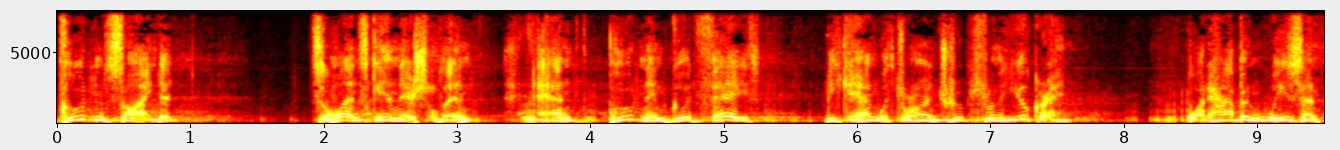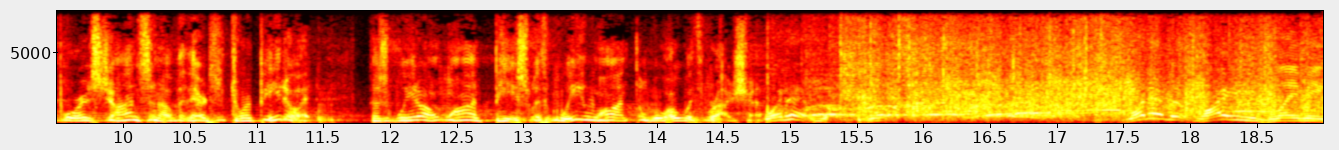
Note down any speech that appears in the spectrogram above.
Putin signed it, Zelensky initialed it, and Putin, in good faith, began withdrawing troops from the Ukraine. What happened? We sent Boris Johnson over there to torpedo it because we don't want peace with. We want the war with Russia. What, what, whatever, why are you blaming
